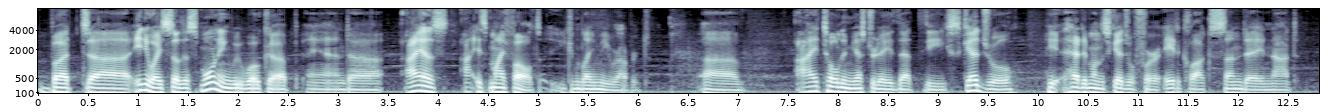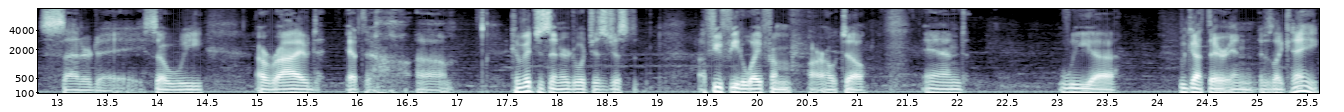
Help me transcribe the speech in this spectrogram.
but uh, anyway, so this morning we woke up and uh, I as it's my fault. You can blame me, Robert. Uh, I told him yesterday that the schedule he had him on the schedule for eight o'clock Sunday, not Saturday. So we arrived at the um, convention center, which is just a few feet away from our hotel, and we uh, we got there and it was like, hey,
